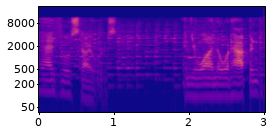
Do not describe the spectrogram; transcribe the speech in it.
casual Skywars. And you wanna know what happened?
